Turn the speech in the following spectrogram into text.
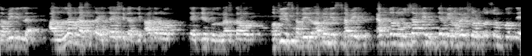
সাবিলিল্লাহ। আল্লাহর রাস্তায় চাই সেটা জিহাদের হোক চাই যে কোনো রাস্তা হোক। একজন মুসাফির যে বের হয়েছে অর্থ সম্পদে,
